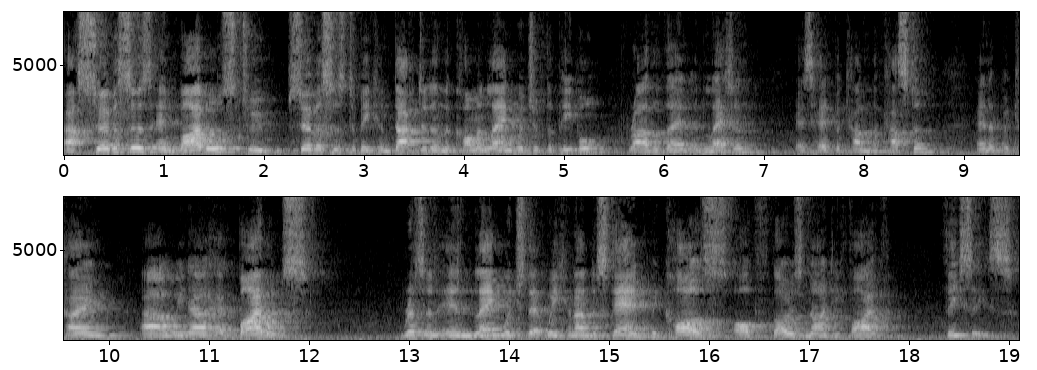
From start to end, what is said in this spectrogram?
uh, services and Bibles to services to be conducted in the common language of the people rather than in Latin, as had become the custom. And it became, uh, we now have Bibles written in language that we can understand because of those 95 theses.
